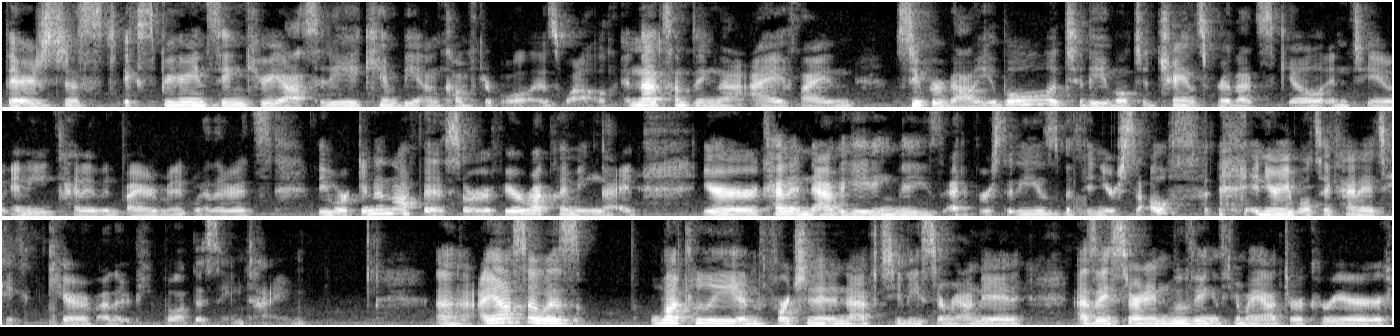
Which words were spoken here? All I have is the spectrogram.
there's just experiencing curiosity can be uncomfortable as well and that's something that i find super valuable to be able to transfer that skill into any kind of environment, whether it's you work in an office or if you're a rock climbing guide, you're kind of navigating these adversities within yourself and you're able to kind of take care of other people at the same time. Uh, I also was luckily and fortunate enough to be surrounded as I started moving through my outdoor career,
